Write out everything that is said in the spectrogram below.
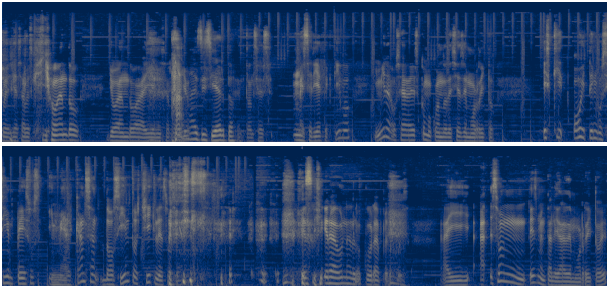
pues ya sabes que yo ando. Yo ando ahí en ese rollo. Ah, sí, cierto. Entonces, me sería efectivo. Y mira, o sea, es como cuando decías de morrito es que hoy tengo 100 pesos y me alcanzan 200 chicles, o sea. Era una locura, pero pues ahí ah, son es mentalidad de morrito, ¿eh?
